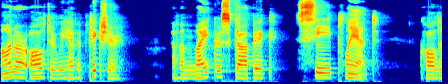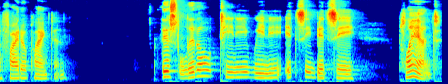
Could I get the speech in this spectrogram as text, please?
On our altar, we have a picture of a microscopic sea plant called a phytoplankton. This little teeny weeny itsy bitsy plant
